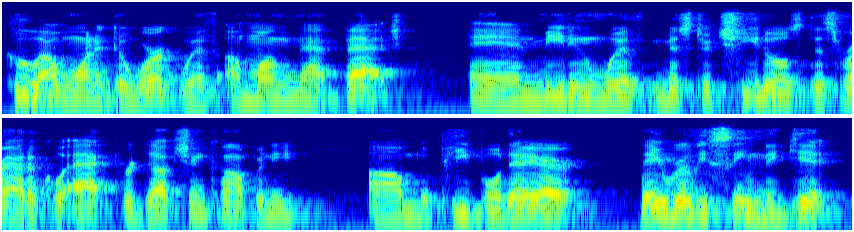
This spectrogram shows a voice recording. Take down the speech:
who I wanted to work with among that batch. And meeting with Mr. Cheadle's, this Radical Act production company, um, the people there, they really seemed to get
